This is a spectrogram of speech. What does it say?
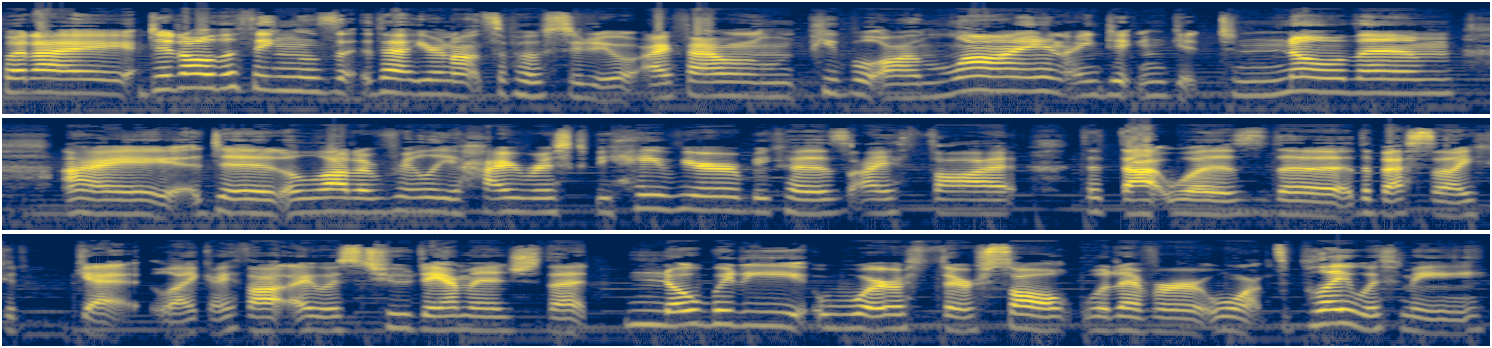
but I did all the things that you're not supposed to do. I found people online. I didn't get to know them. I did a lot of really high risk behavior because I thought that that was the the best that I could get. Like I thought I was too damaged that nobody worth their salt would ever want to play with me.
